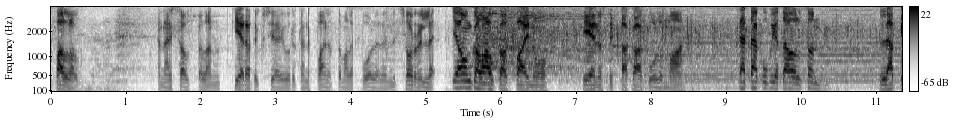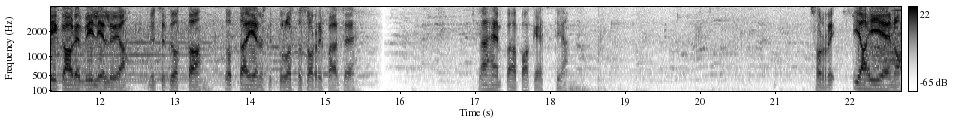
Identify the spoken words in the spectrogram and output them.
Holappa pallolla. Ja näissä olisi pelannut kierrätyksiä juuri tänne painottamalle puolelle nyt Sorrille. Ja onka laukaus painuu hienosti takakulmaan. Tätä kuviota Olson läpi kauden viljely ja nyt se tuottaa, tuottaa hienosti tulosta. Sorri pääsee lähempää pakettia. Sorri ja hieno.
